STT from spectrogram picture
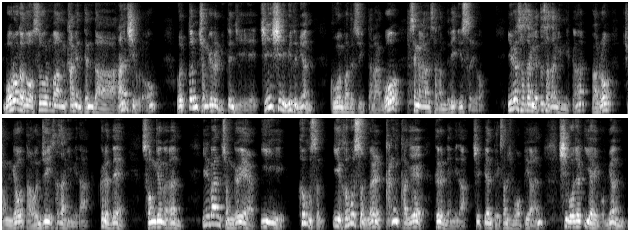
뭐로 가도 서울만 가면 된다라는 식으로 어떤 종교를 믿든지 진실이 믿으면 구원받을 수 있다라고 생각하는 사람들이 있어요. 이런 사상이 어떤 사상입니까? 바로 종교다원주의 사상입니다. 그런데 성경은 일반 종교의 이 허구성, 이 허무성을 강력하게 드러냅니다. 10편 135편 15절 이하에 보면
